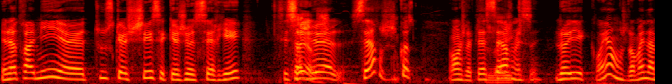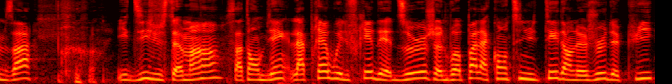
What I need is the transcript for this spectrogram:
Et notre ami, euh, tout ce que je sais, c'est que je ne sais rien. C'est. Samuel. Serge? Moi, je l'appelais Serge, mais Loïc. c'est Loïc. Voyons, je de la misère. Il dit justement, ça tombe bien, l'après Wilfrid est dur. Je ne vois pas la continuité dans le jeu depuis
